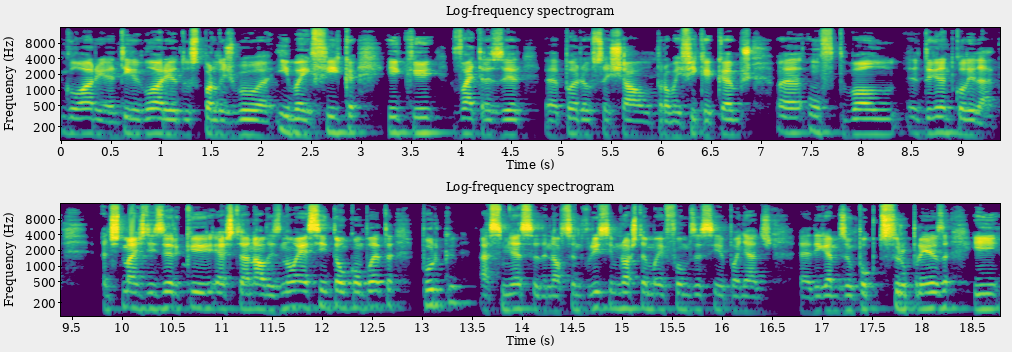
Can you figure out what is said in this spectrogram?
glória, antiga glória do Sport Lisboa e Benfica, e que vai trazer uh, para o Seixal, para o Benfica Campos, uh, um futebol de grande qualidade. Antes de mais dizer que esta análise não é assim tão completa, porque, à semelhança de Nelson Veríssimo, nós também fomos assim apanhados, uh, digamos, um pouco de surpresa e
